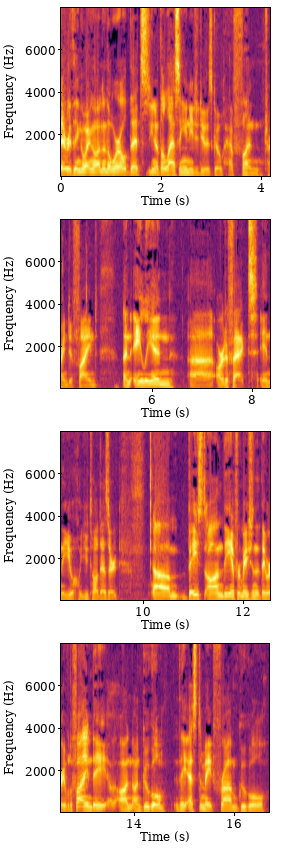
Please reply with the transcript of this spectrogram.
everything going on in the world, that's you know the last thing you need to do is go have fun trying to find an alien uh, artifact in the U- Utah desert um, based on the information that they were able to find they on on Google, they estimate from Google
